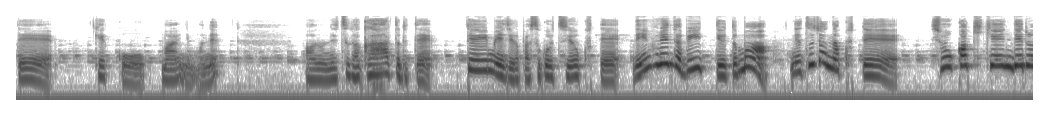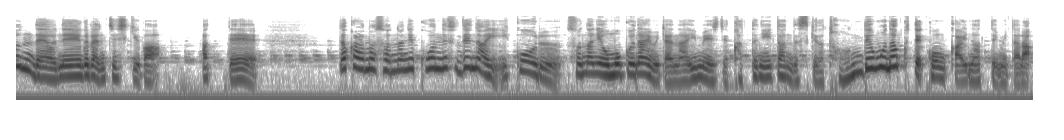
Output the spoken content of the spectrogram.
て結構前にもねあの熱がガーッと出てっていうイメージがやっぱすごい強くてでインフルエンザ B っていうとまあ熱じゃなくて消化器系に出るんだよねぐらいの知識があってだからまあそんなに高熱出ないイコールそんなに重くないみたいなイメージで勝手にいたんですけどとんでもなくて今回なってみたら。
